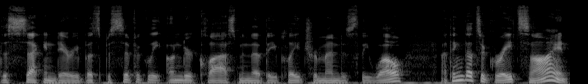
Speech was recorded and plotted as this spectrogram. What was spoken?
the secondary, but specifically underclassmen that they played tremendously well. I think that's a great sign.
